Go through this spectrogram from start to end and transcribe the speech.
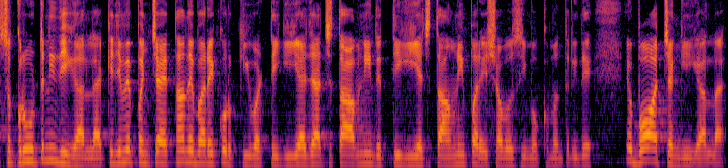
ਸਕਰੂਟਨੀ ਦੀ ਗੱਲ ਹੈ ਕਿ ਜਿਵੇਂ ਪੰਚਾਇਤਾਂ ਦੇ ਬਾਰੇ ਘੁਰਕੀ ਵੱਟੀ ਗਈ ਹੈ ਜਾਂ ਚੇਤਾਵਨੀ ਦਿੱਤੀ ਗਈ ਹੈ, ਚੇਤਾਵਨੀ ਭਰੇ ਸ਼ਬਦ ਸੀ ਮੁੱਖ ਮੰਤਰੀ ਦੇ, ਇਹ ਬਹੁਤ ਚੰਗੀ ਗੱਲ ਹੈ।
